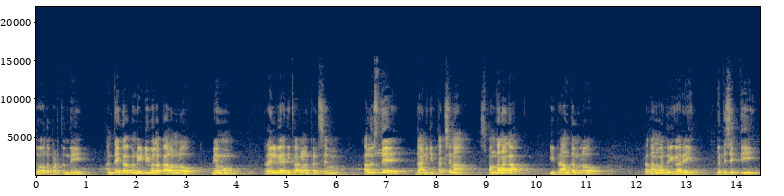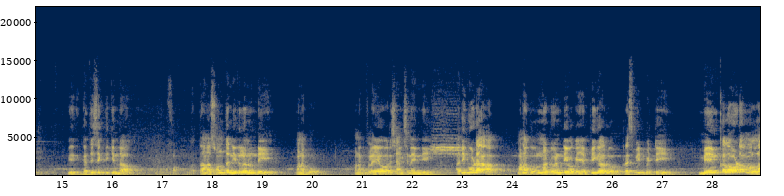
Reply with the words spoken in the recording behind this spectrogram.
దోహదపడుతుంది. అంతేకాకుండా ఇటీవల కాలంలో మేము రైల్వే అధికారులను కలిసాము కలిస్తే దానికి తక్షణ స్పందనగా ఈ ప్రాంతంలో ప్రధానమంత్రి గారి గతిశక్తి గతిశక్తి కింద తన సొంత నిధుల నుండి మనకు మనకు ఫ్లైఓవర్ శాంక్షన్ అయింది. అది కూడా మనకు ఉన్నటువంటి ఒక ఎంపీ గారు ప్రెస్ మీట్ పెట్టి మేం కలవడం వల్ల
